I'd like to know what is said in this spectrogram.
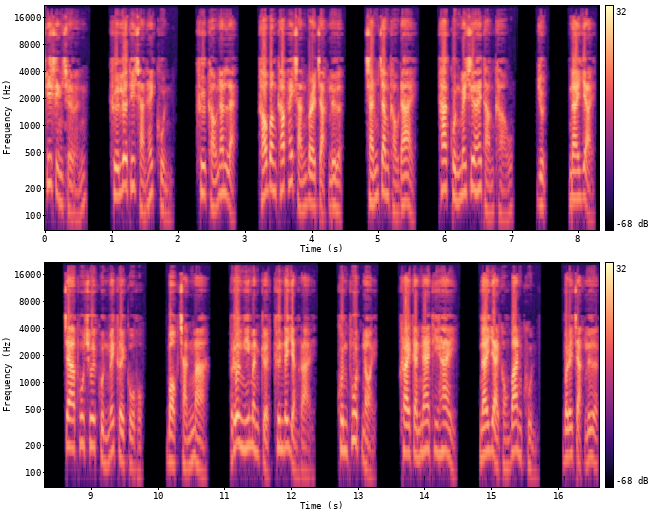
ที่ซิงเฉิน คือเลือดที่ฉันให้คุณ คือเขานั่นแหละ เขาบังคับให้ฉันบริจาคเลือด ฉันจำเขาได้ ถ้าคุณไม่เชื่อให้ถามเขา หยุด นายใหญ่ เจ้าผู้ช่วยคุณไม่เคยโกหก บอกฉันมา เรื่องนี้มันเกิดขึ้นได้อย่างไร คุณพูดหน่อย ใครกันแน่ที่ให้ นายใหญ่ของบ้านคุณ บริจาคเลือด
